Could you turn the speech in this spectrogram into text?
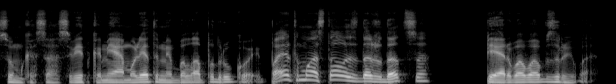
Сумка со свитками и амулетами была под рукой, поэтому осталось дождаться первого взрыва.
